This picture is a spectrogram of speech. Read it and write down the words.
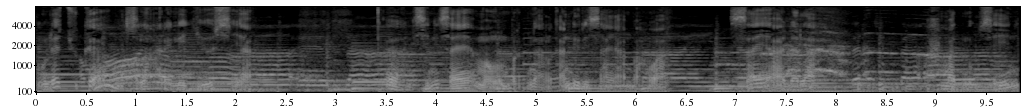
boleh juga masalah religius ya. Nah, di sini saya mau memperkenalkan diri saya bahwa saya adalah Ahmad Muhsin.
